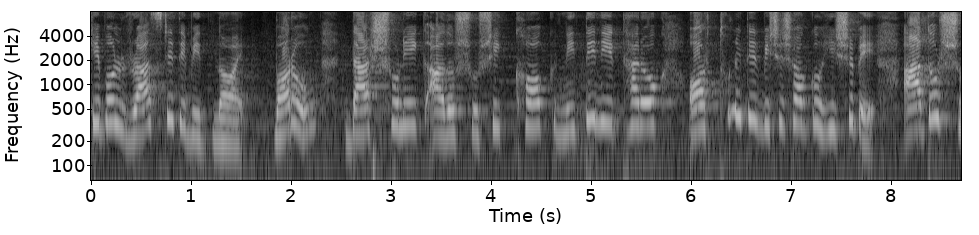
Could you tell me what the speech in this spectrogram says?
কেবল রাজনীতিবিদ নয় বরং দার্শনিক, আদর্শ শিক্ষক, নীতি নির্ধারক, অর্থনীতির বিশেষজ্ঞ হিসেবে আদর্শ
